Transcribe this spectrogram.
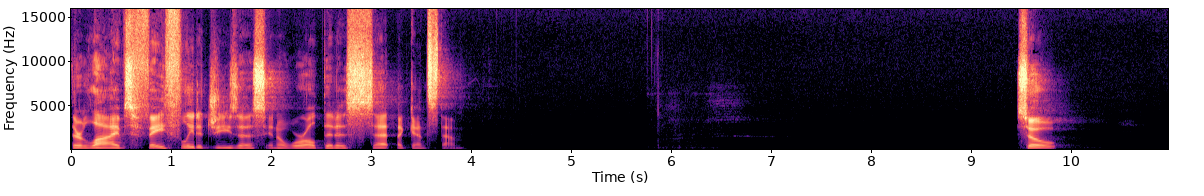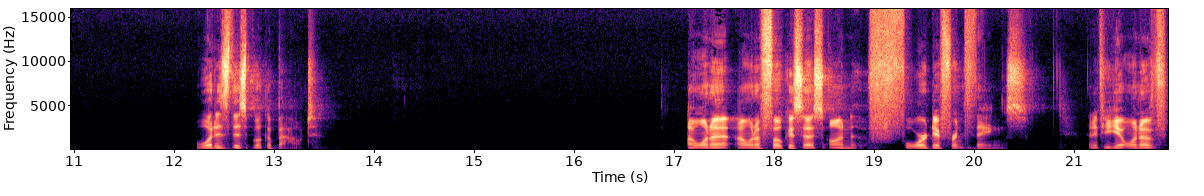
their lives faithfully to Jesus in a world that is set against them. So, what is this book about? I want to I want to focus us on four different things. And if you get one of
